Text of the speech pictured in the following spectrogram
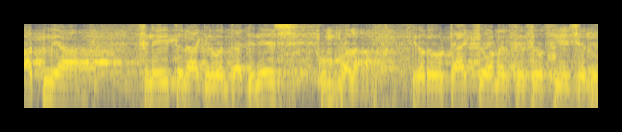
ಆತ್ಮೀಯ ಸ್ನೇಹಿತನಾಗಿರುವಂತಹ ದಿನೇಶ್ ಕುಂಪಲ. ಇವರು ಟ್ಯಾಕ್ಸ್ ಓನರ್ಸ್ ಅಸೋಸಿಯೇಷನ್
